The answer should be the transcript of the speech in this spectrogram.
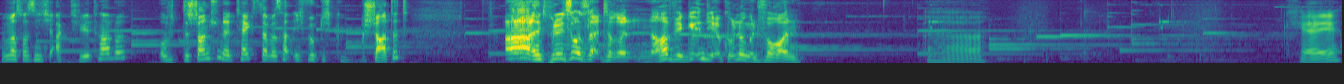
Irgendwas, was ich nicht aktiviert habe. Und das stand schon der Text, aber es hat nicht wirklich gestartet. Ah, Expeditionsleiterin. Na, wie gehen die Erkundungen voran? Äh. Okay.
